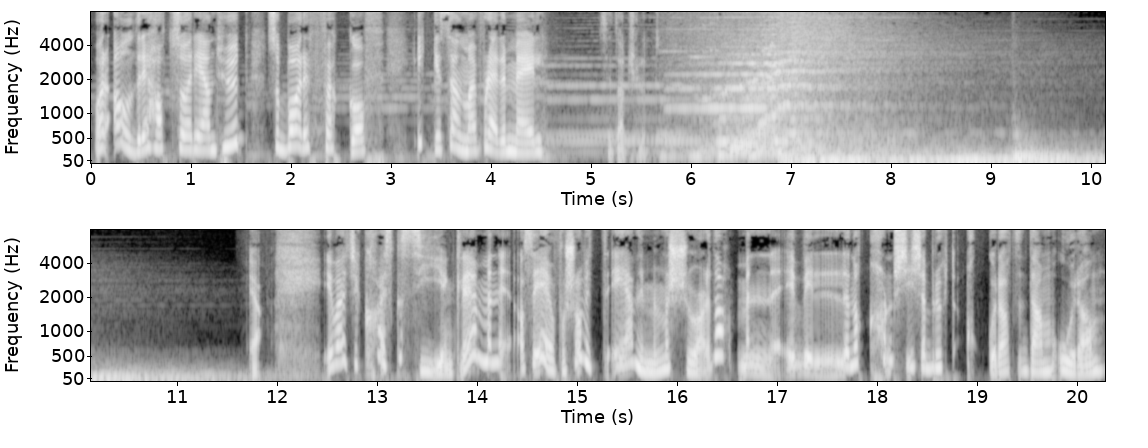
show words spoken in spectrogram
og har aldri hatt så ren hud, så bare fuck off. Ikke send meg flere mail. Sitat slutt. Ja. Jeg vet ikke hva jeg skal si, egentlig, men altså, jeg er jo for så vidt enig med meg sjøl, da, men jeg ville nok kanskje ikke ha brukt akkurat de ordene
